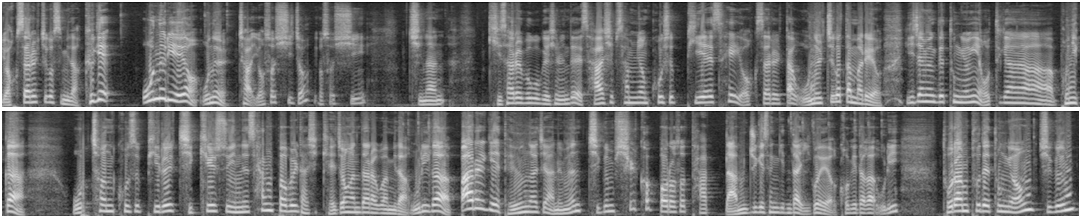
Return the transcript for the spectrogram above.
역사를 찍었습니다. 그게 오늘이에요. 오늘. 자, 6시죠? 6시 지난 기사를 보고 계시는데 43년 코스피의 새 역사를 딱 오늘 찍었단 말이에요. 이재명 대통령이 어떻게 하나 보니까 5천 코스피를 지킬 수 있는 상법을 다시 개정한다라고 합니다. 우리가 빠르게 대응하지 않으면 지금 실컷 벌어서 다 남주게 생긴다 이거예요. 거기다가 우리 도란프 대통령 지금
